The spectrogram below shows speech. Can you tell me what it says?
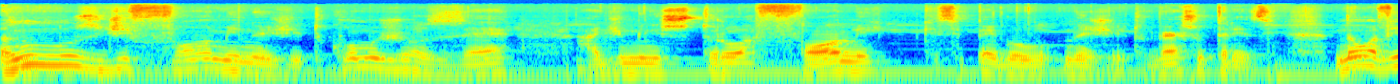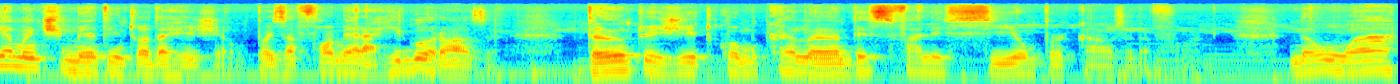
anos de fome no Egito, como José administrou a fome que se pegou no Egito. Verso 13. Não havia mantimento em toda a região, pois a fome era rigorosa. Tanto o Egito como Canaã desfaleciam por causa da fome. Não há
